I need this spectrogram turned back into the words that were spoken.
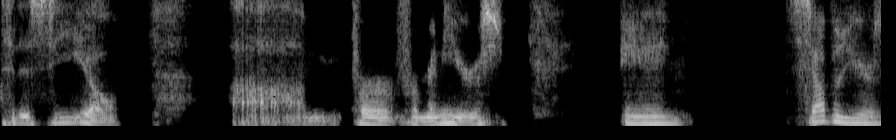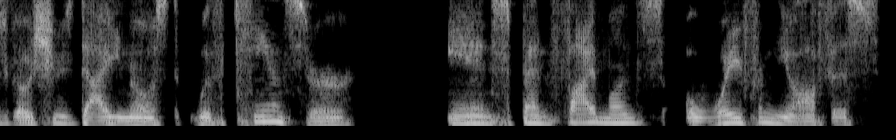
to the CEO um, for for many years, and several years ago she was diagnosed with cancer and spent five months away from the office,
